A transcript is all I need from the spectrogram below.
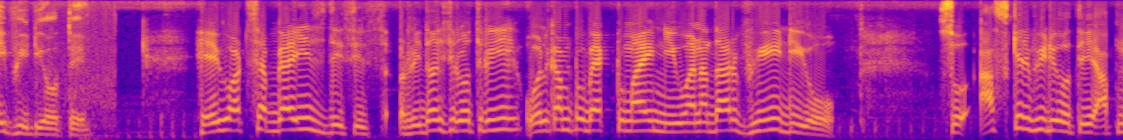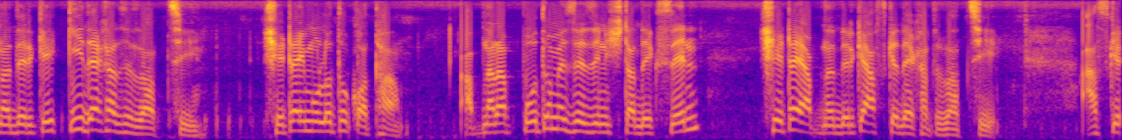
এই ভিডিওতে। Hey what's up guys? This is Hriday zero three welcome to back to my new another video so আজকের ভিডিওতে আপনাদেরকে কি দেখাতে যাচ্ছি, সেটাই মূলত কথা। আপনারা প্রথমে যে জিনিসটা দেখছেন, সেটাই আপনাদেরকে আজকে দেখাতে যাচ্ছি। আজকে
